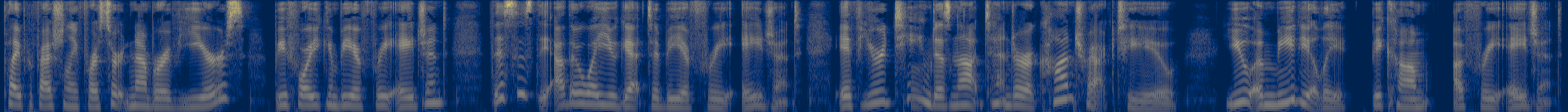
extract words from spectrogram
play professionally for a certain number of years before you can be a free agent. This is the other way you get to be a free agent. If your team does not tender a contract to you, you immediately become a free agent.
